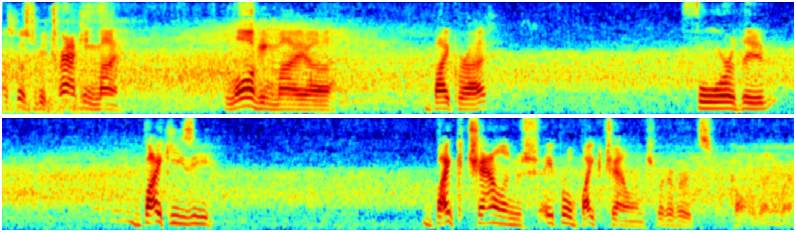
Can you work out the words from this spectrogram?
I'm supposed to be tracking my, logging my uh, bike ride for the Bike Easy Bike Challenge, April Bike Challenge, whatever it's called anyway.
